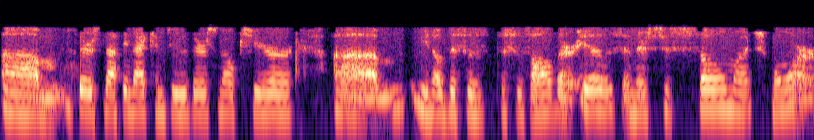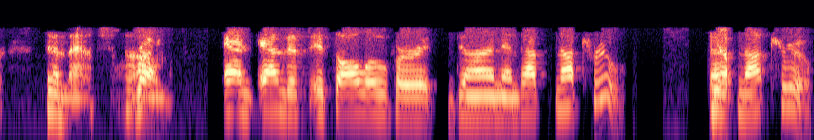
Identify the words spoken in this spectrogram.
um there's nothing i can do there's no cure um you know this is this is all there is and there's just so much more than that um, right. And and this it's all over, it's done, and that's not true. That's Yep. not true.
